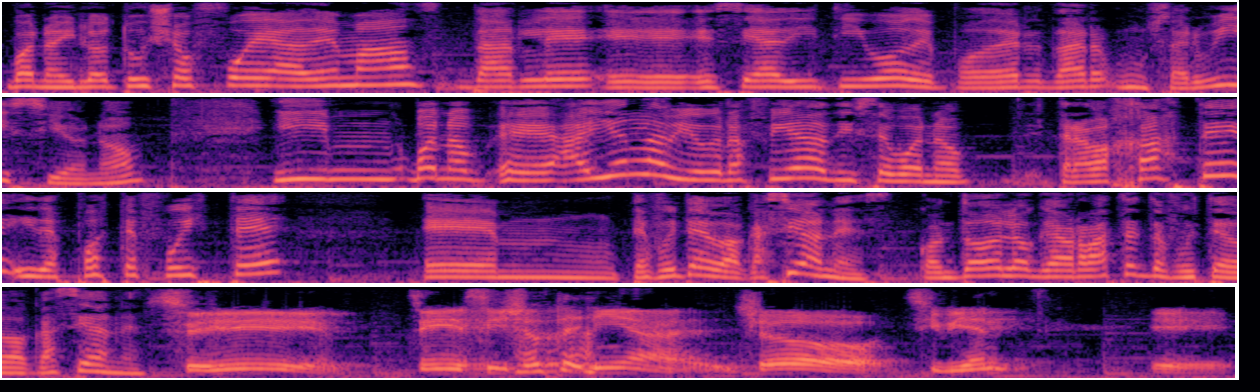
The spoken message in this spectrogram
bueno, y lo tuyo fue además darle eh, ese aditivo de poder dar un servicio, ¿no? Y mm, bueno, eh, ahí en la biografía dice, bueno, trabajaste y después te fuiste, eh, te fuiste de vacaciones, con todo lo que ahorraste te fuiste de vacaciones. Sí, sí, sí, yo tenía, yo, si bien, eh,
